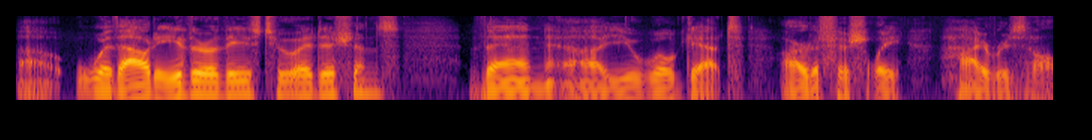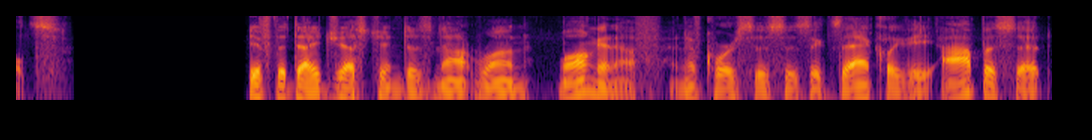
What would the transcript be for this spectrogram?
Uh, without either of these two additions, then uh, you will get artificially high results if the digestion does not run long enough. And of course, this is exactly the opposite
